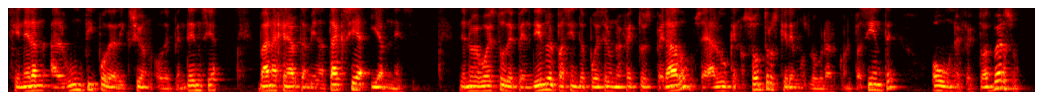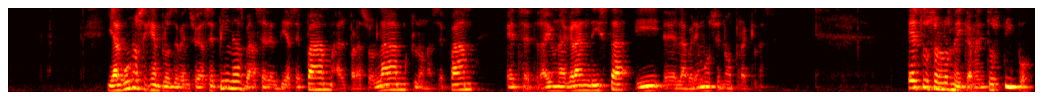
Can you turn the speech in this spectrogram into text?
generan algún tipo de adicción o dependencia. Van a generar también ataxia y amnesia. De nuevo, esto dependiendo del paciente puede ser un efecto esperado, o sea, algo que nosotros queremos lograr con el paciente, o un efecto adverso. Y algunos ejemplos de benzodiazepinas van a ser el diazepam, alprazolam, clonazepam, etc. Hay una gran lista y eh, la veremos en otra clase. Estos son los medicamentos tipo.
